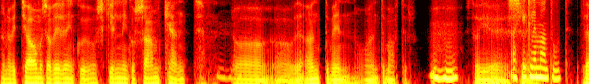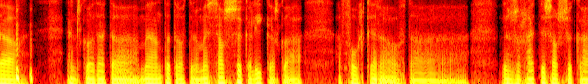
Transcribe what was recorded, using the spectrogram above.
Þannig að við tjáum þessa virðingu og skilning og samkend mm og, og við öndum inn og öndum aftur. -hmm. Svo ég ekki glemma hann út Já, en sko þetta með andadráttinu og með sásöka líka sko að, að fólk er að ofta við erum svo hrætti sásöka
